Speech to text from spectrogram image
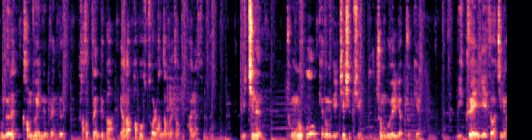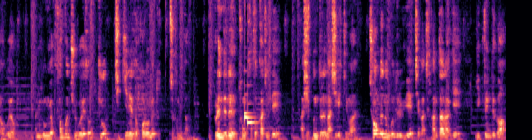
오늘은 감도 있는 브랜드 다섯 브랜드가 연합 팝업 스토어를 한다고 해서 다녀왔습니다. 위치는 종로구 개동길 77 북촌 모일 옆쪽길 위크 엘리에서 진행하고요. 안국역 3번 출구에서 쭉 직진해서 걸어오면 도착합니다. 브랜드는 총 다섯 가지인데 아실 분들은 아시겠지만 처음 듣는 분들을 위해 제가 간단하게 이 브랜드가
